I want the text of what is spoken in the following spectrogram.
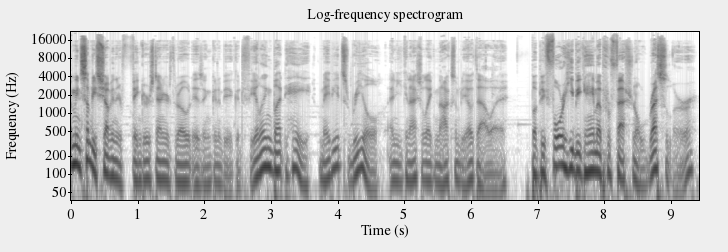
I mean, somebody shoving their fingers down your throat isn't going to be a good feeling, but hey, maybe it's real and you can actually like knock somebody out that way. But before he became a professional wrestler,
